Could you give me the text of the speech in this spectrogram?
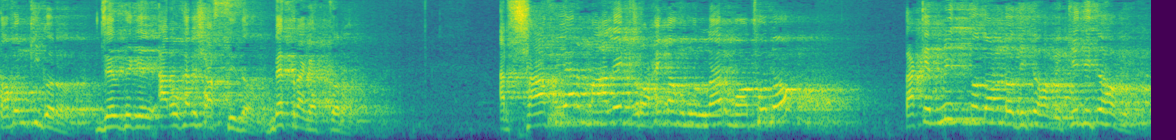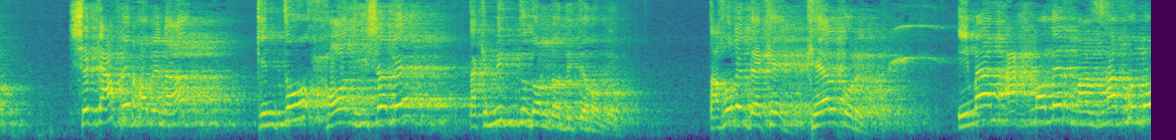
তখন কি করো? জেল থেকে আর ওখানে শাস্তি দাও, বেত্রাঘাত করো। আর সাফিয়ার মালিক রহেমাহমুল্লাহর মত হলো তাকে মৃত্যুদণ্ড দিতে হবে। কি দিতে হবে? সে কাফের হবে না, কিন্তু হদ হিসাবে তাকে মৃত্যুদণ্ড দিতে হবে। তাহলে দেখেন, খেয়াল করে ইমাম আহমদের মাঝহাব হলো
